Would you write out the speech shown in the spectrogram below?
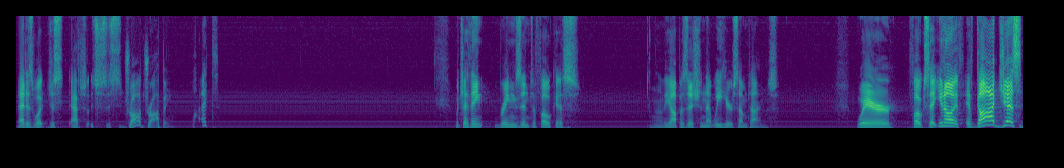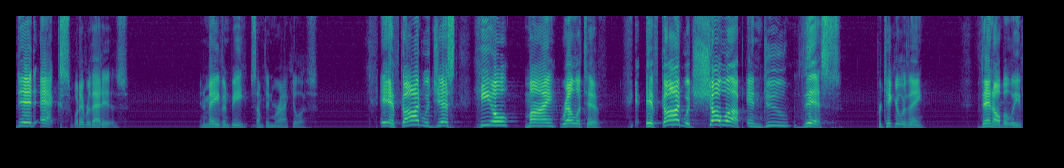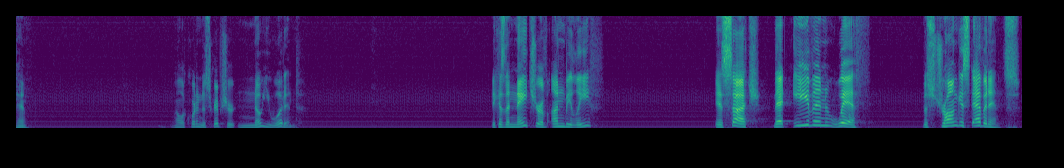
That is what just absolutely, it's just jaw dropping. What? Which I think brings into focus Uh, the opposition that we hear sometimes, where folks say, you know, if, if God just did X, whatever that is, and it may even be something miraculous. If God would just heal my relative, if God would show up and do this particular thing, then I'll believe him. Well, according to Scripture, no, you wouldn't. Because the nature of unbelief is such that even with the strongest evidence,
